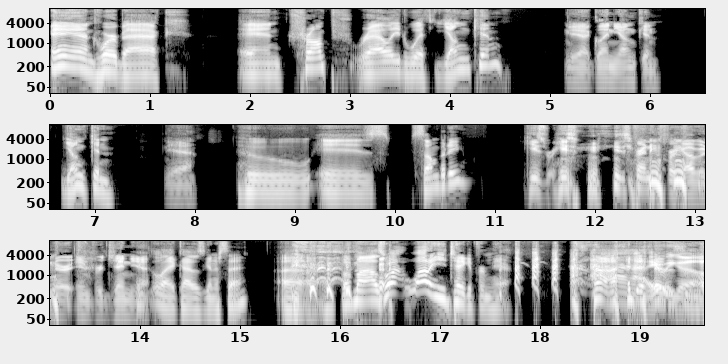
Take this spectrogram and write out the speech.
And we're back. And Trump rallied with Youngkin, Yeah, Glenn Youngkin. Youngkin, Yeah. who is somebody He's he's he's running for governor in Virginia. like I was gonna say. Uh, but Miles, why, why don't you take it from here? Here we go.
